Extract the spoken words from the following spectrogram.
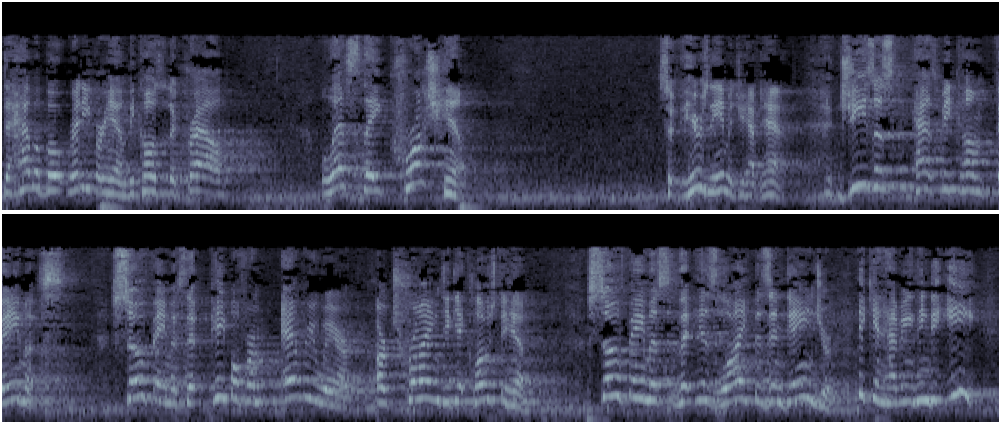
to have a boat ready for him because of the crowd lest they crush him. So here's the image you have to have Jesus has become famous. So famous that people from everywhere are trying to get close to him. So famous that his life is in danger. He can't have anything to eat.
